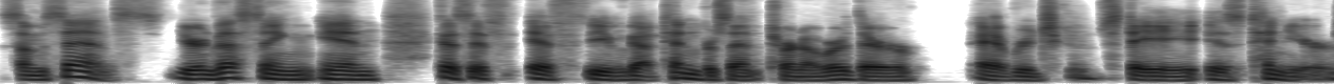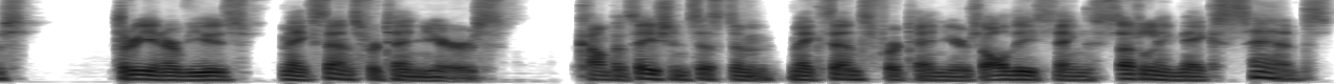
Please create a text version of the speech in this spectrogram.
some sense. You're investing in, because if, if you've got 10% turnover, their average stay is 10 years. Three interviews make sense for 10 years. Compensation system makes sense for 10 years. All these things suddenly make sense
